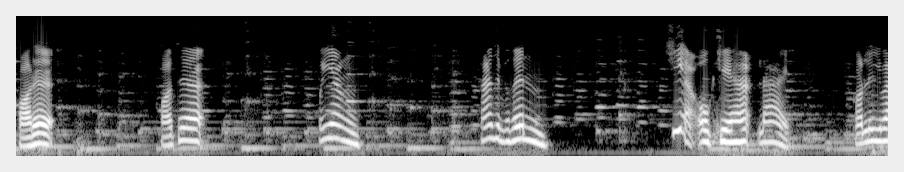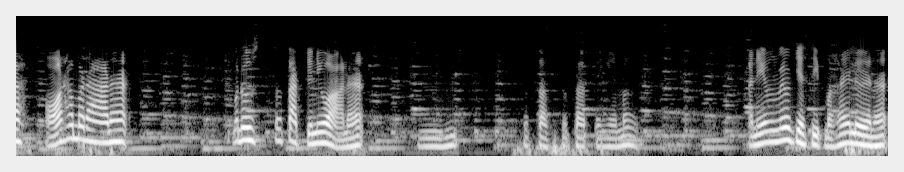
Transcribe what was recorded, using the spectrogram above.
ขอเถอะ ขอเถอะเปี้ยงห้าสิบเปอร์เซ็นต์ เชี่ยโอเคฮะ ได้กอรี่ปะอ๋อ ธรรมดานะฮะ มาดูสตัดกันดีกว่านะฮะอืมสตัดสตัดเป็นไงมั่ง อันนี้มันเวลเจ็ดสิบมาให้เลยนะ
